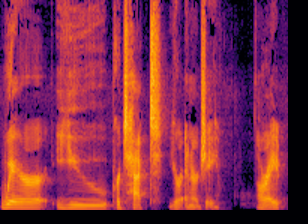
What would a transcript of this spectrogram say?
where you protect your energy all right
